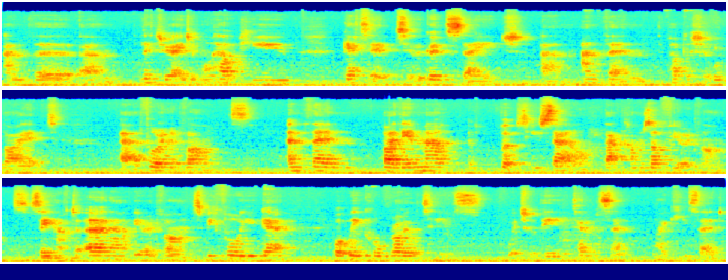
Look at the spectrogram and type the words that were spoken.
and the um, literary agent will help you get it to a good stage, um, and then the publisher will buy it uh, for an advance. And then by the amount of books you sell, that comes off your advance. So you have to earn out your advance before you get what we call royalties, which would be 10%, like he said.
